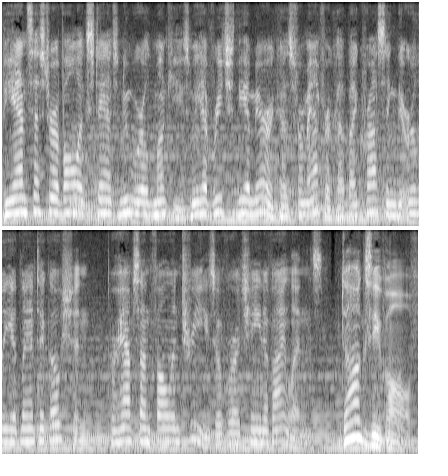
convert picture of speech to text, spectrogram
The ancestor of all extant New World monkeys may have reached the Americas from Africa by crossing the early Atlantic Ocean, perhaps on fallen trees over a chain of islands. Dogs evolve.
